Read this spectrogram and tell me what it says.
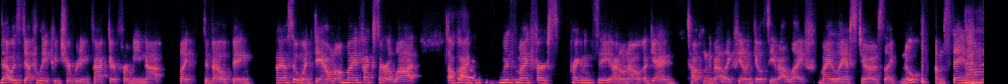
that was definitely a contributing factor for me not like developing I also went down on my Effexor a lot Okay. um, with my first pregnancy, I don't know. Again, talking about like feeling guilty about life. My last two, I was like, nope, I'm staying on,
